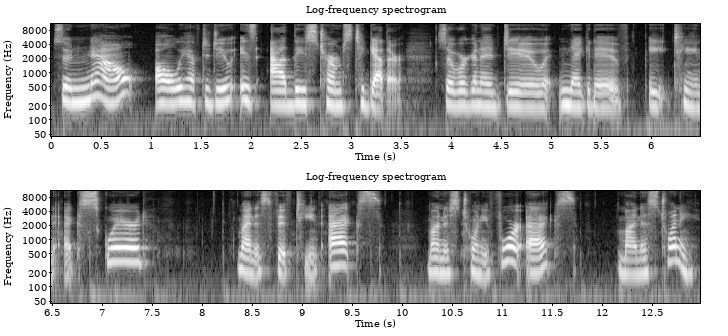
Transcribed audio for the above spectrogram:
So now all we have to do is add these terms together. So we're going to do negative 18x squared minus 15x minus 24x minus 20.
